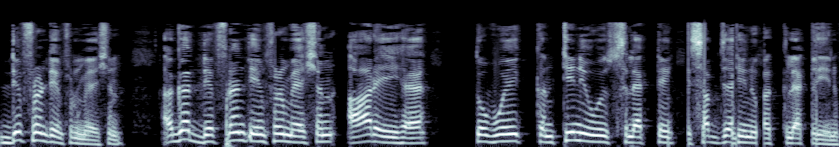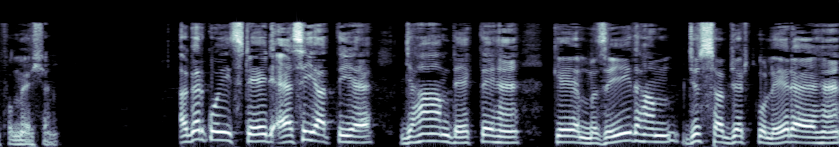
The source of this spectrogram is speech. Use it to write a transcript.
different information اگر ڈفرینٹ انفارمیشن آ رہی ہے تو وہ کنٹینیو سلیکٹنگ سبجیکٹ انفارمیشن اگر کوئی اسٹیج ایسی آتی ہے جہاں ہم دیکھتے ہیں کہ مزید ہم جس سبجیکٹ کو لے رہے ہیں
